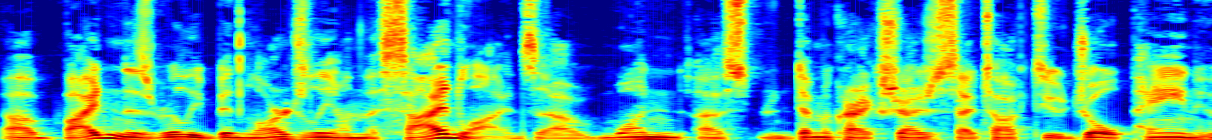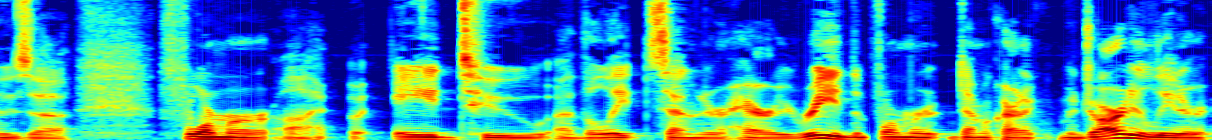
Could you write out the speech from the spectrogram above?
uh, Biden has really been largely on the sidelines. Uh, one uh, Democratic strategist I talked to, Joel Payne, who's a former uh, aide to uh, the late Senator Harry Reid, the former Democratic majority leader,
